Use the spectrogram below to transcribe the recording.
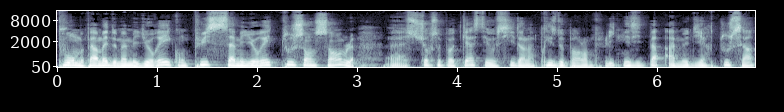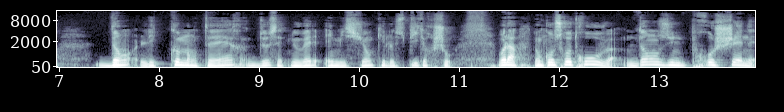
pour me permettre de m'améliorer et qu'on puisse s'améliorer tous ensemble euh, sur ce podcast et aussi dans la prise de parole en public, n'hésite pas à me dire tout ça dans les commentaires de cette nouvelle émission qui est le Speaker Show. Voilà, donc on se retrouve dans une prochaine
